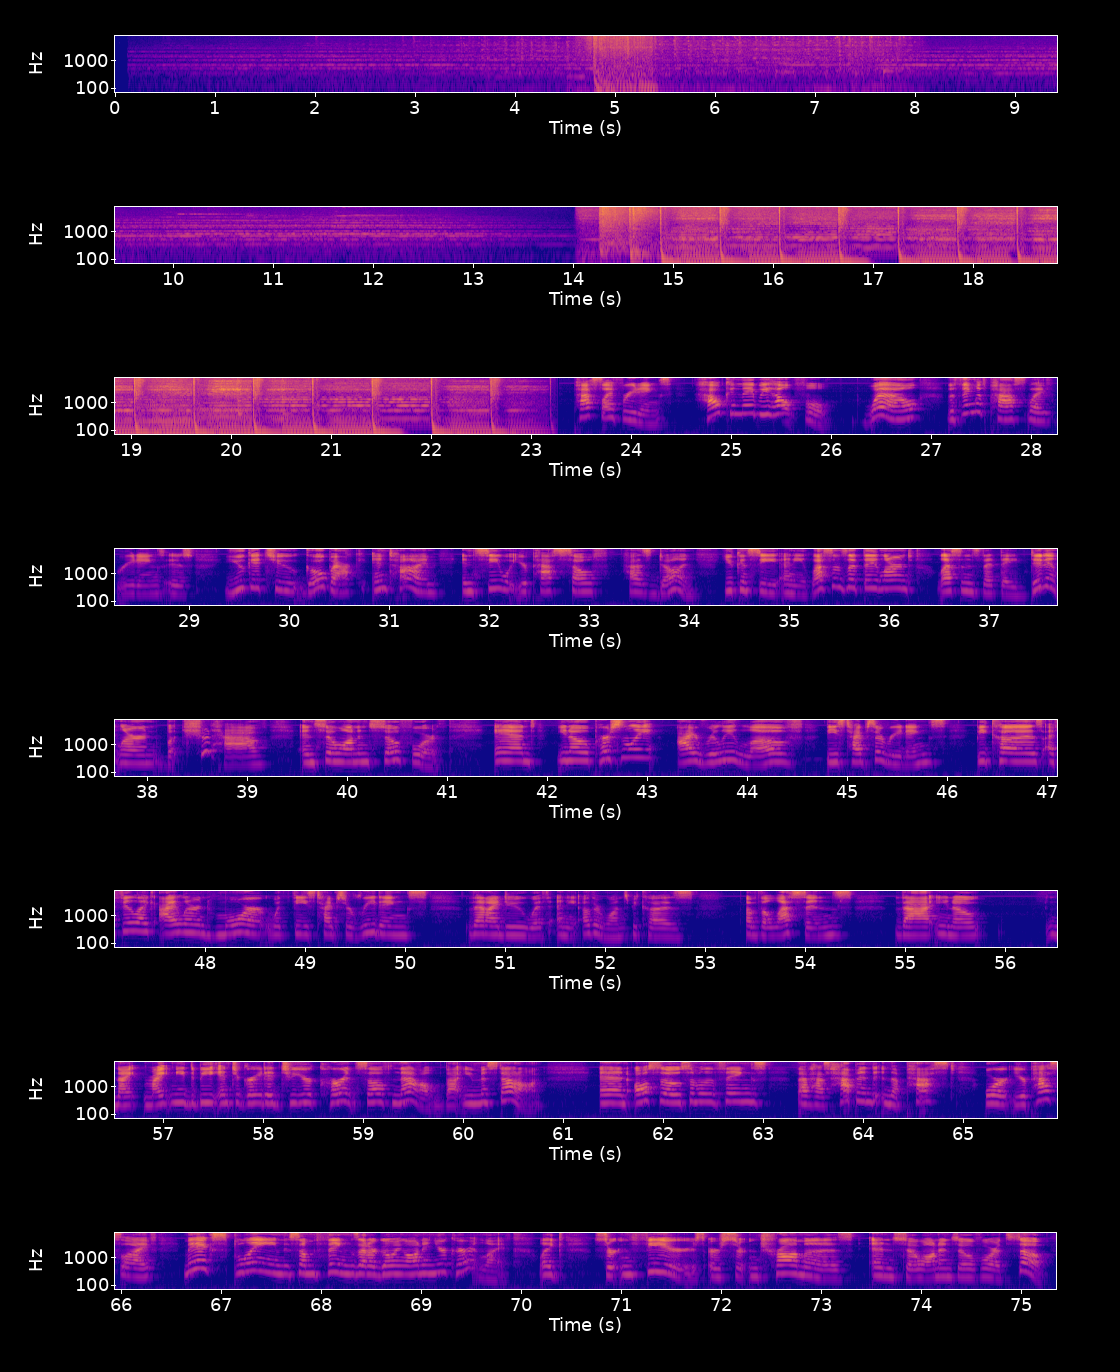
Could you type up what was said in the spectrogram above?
life readings. How can they be helpful? Well, the thing with past life readings is you get to go back in time and see what your past self has done. You can see any lessons that they learned, lessons that they didn't learn but should have, and so on and so forth. And, you know, personally, I really love these types of readings because I feel like I learned more with these types of readings than I do with any other ones because of the lessons that, you know, might, might need to be integrated to your current self now that you missed out on. And also some of the things that has happened in the past or your past life may explain some things that are going on in your current life, like certain fears or certain traumas and so on and so forth. So,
